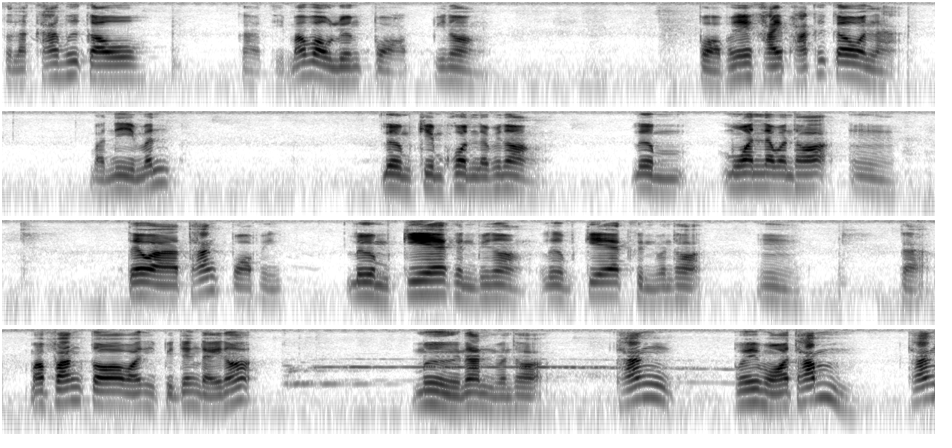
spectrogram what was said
สารคามคือเก่ากับที่มาเว้าเรื่องปอบพี่น้อง ปอบไม่ใช่ขายผักคือเก่านั่นล่ะบัดนี้มัน เริ่มเข้มข้นแล้วพี่น้อง เริ่มมวนแล้ววันเทาะอืม แต่ว่าทางปอบนี่เริ่มแก่ขึ้นพี่น้อง เริ่มแก่ขึ้นวันเทาะอืมก็มาฟังต่อว่านี่เป็นจังไดเนาะมือนั่นวันเทาะทั้งไปหมอทำทั้ง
